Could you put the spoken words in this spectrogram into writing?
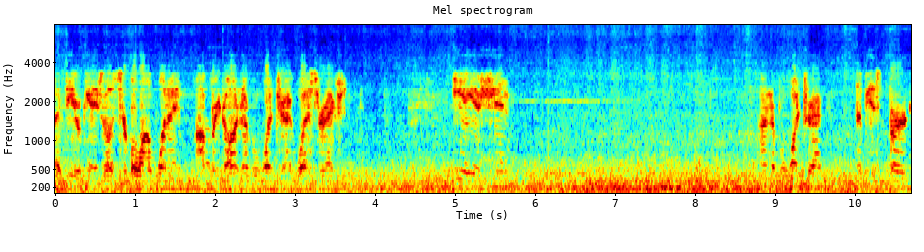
Uh, Dear Angela, circle line 1, I operate on number 1 track west direction. EAS Shin. On number 1 track, WS Bird.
